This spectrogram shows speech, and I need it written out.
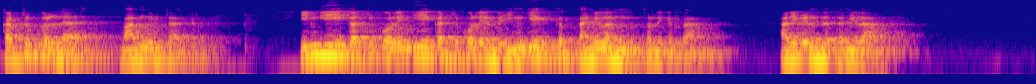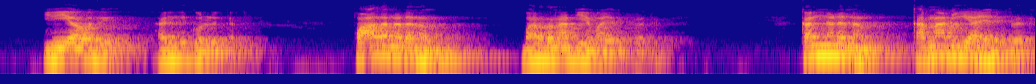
கற்றுக்கொள்ள மறந்துவிட்டார்கள். இந்தியை கற்றுக்கொள் இந்தியை கற்றுக்கொள் என்று இங்கே தமிழன் சொல்லுகின்றான். அறிவிழந்த தமிழா? இனியாவது அறிந்து கொள்ளுங்கள். பாத நடனம் பரதநாட்டியமாயிருக்கிறது. கண் நடனம் கர்நாடகியாயிருக்கிறது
